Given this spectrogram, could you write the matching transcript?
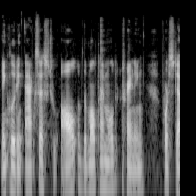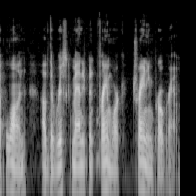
including access to all of the multimodal training for Step 1 of the Risk Management Framework training program.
